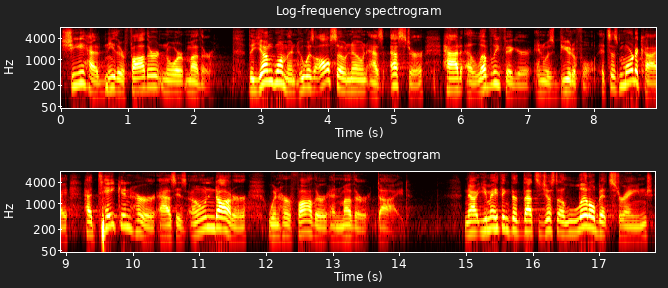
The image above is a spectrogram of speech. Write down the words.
she had neither father nor mother. The young woman, who was also known as Esther, had a lovely figure and was beautiful. It says Mordecai had taken her as his own daughter when her father and mother died. Now, you may think that that's just a little bit strange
